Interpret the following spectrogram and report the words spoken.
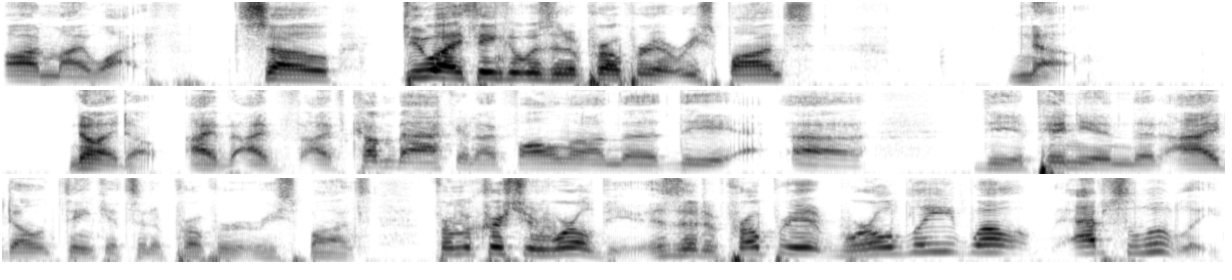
on my wife. So, do I think it was an appropriate response? No. No, I don't. I've I've I've come back and I've fallen on the the uh, the opinion that I don't think it's an appropriate response from a Christian worldview. Is it appropriate worldly? Well, absolutely.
